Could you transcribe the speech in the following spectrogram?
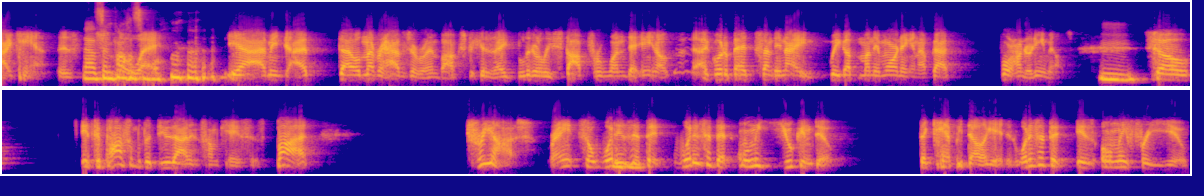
I can't. There's That's impossible. No yeah, I mean, I, I'll never have zero inbox because I literally stop for one day. You know, I go to bed Sunday night, wake up Monday morning, and I've got 400 emails. Mm. So it's impossible to do that in some cases. But triage, right? So what mm-hmm. it that what is it that only you can do that can't be delegated? What is it that is only for you?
